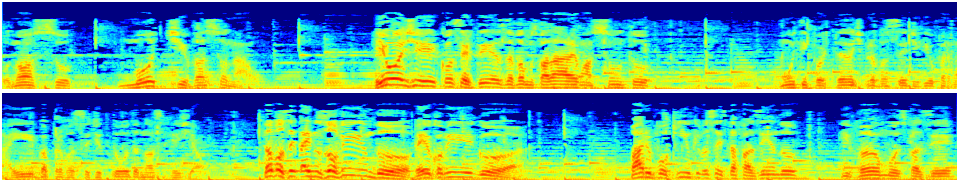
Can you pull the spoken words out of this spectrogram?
o nosso motivacional. E hoje, com certeza, vamos falar um assunto muito importante para você de Rio Paranaíba, para você de toda a nossa região. Então você está aí nos ouvindo, venha comigo. Pare um pouquinho o que você está fazendo e vamos fazer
